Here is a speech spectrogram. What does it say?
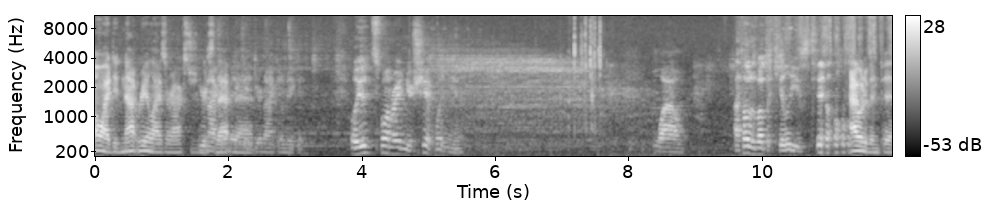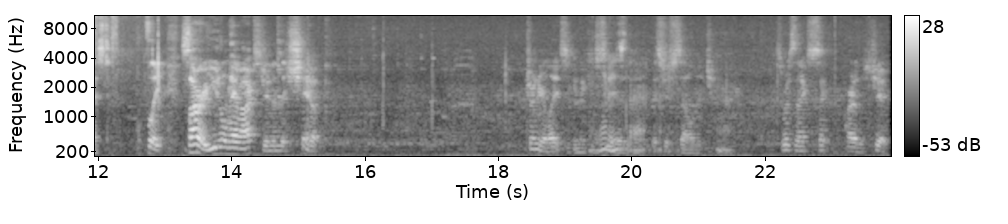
Oh, I did not realize our oxygen You're was not that gonna make bad. it. You're not gonna make it. Well, you'd spawn right in your ship, wouldn't you? Wow. I thought it was about to kill you still. I would have been pissed. It's like, sorry, you don't have oxygen in the ship. Turn your lights so you can make you What is that? It's just salvage. Yeah. So what's the next part of the ship?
